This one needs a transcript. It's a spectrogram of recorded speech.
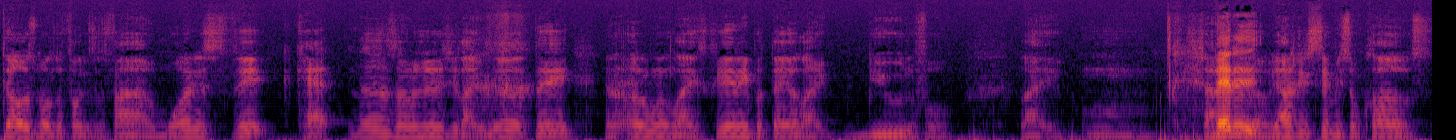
Those motherfuckers is fine. One is thick, cat or some shit. She like real thick, and the other one like skinny, but they are like beautiful. Like, mm, That is- y'all need to send me some clothes.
